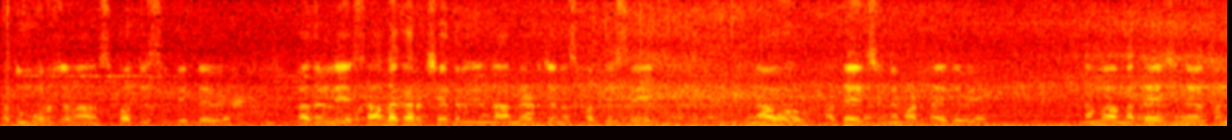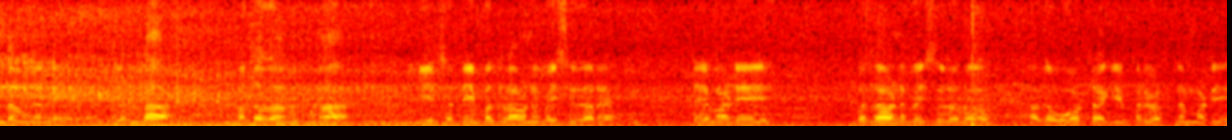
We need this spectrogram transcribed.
ಹದಿಮೂರು ಜನ ಸ್ಪರ್ಧಿಸುತ್ತಿದ್ದೇವೆ. ಅದರಲ್ಲಿ ಸಾಲಗಾರ ಕ್ಷೇತ್ರದಿಂದ ಹನ್ನೆರಡು ಜನ ಸ್ಪರ್ಧಿಸಿ ನಾವು ಮತಯಾಚನೆ ಮಾಡ್ತಾ ಇದ್ದೀವಿ. ನಮ್ಮ ಮತಯಾಚನೆ ಸಂದರ್ಭದಲ್ಲಿ ಎಲ್ಲ ಮತದಾರರು ಕೂಡ ಈ ಸತಿ ಬದಲಾವಣೆ ಬಯಸಿದ್ದಾರೆ. ದಯಮಾಡಿ ಬದಲಾವಣೆ ಬಯಸಿರೋರು ಅದು ಓಟಾಗಿ ಪರಿವರ್ತನೆ ಮಾಡಿ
